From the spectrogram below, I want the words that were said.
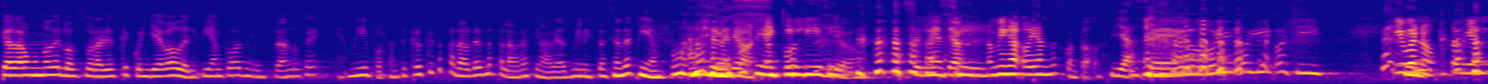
cada uno de los horarios que conlleva o del tiempo administrándose es muy importante. Creo que esa palabra es la palabra clave, administración de tiempo. Estos tiempos. equilibrio. Excelente. Sí. Amiga, hoy andas con todo. Ya sé, hoy, hoy, hoy sí. Y bueno, también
